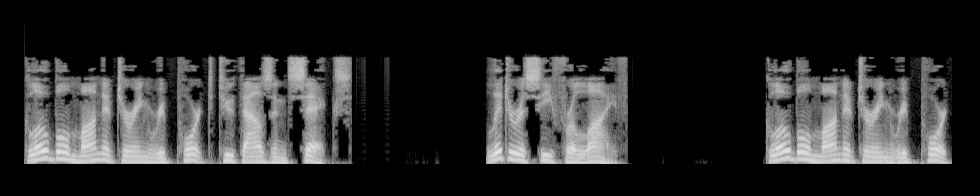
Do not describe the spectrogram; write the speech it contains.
Global Monitoring Report 2006 Literacy for Life. Global Monitoring Report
